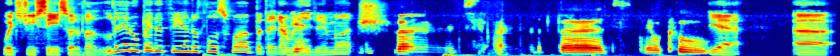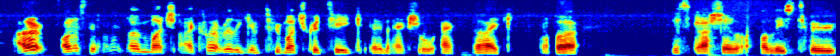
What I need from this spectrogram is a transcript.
which you see sort of a little bit at the end of the Lost World, but they don't really do much. Birds. I remember the birds. They were cool. Yeah. Uh, I don't honestly. I don't know much. I can't really give too much critique and actual act- like proper discussion on these two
